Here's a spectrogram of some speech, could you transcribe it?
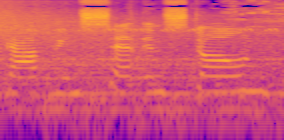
Path been set in stone?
